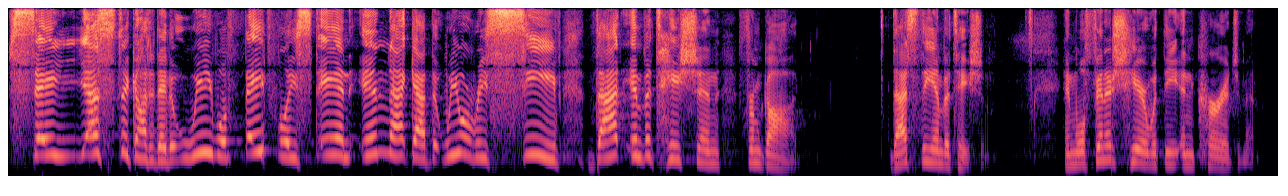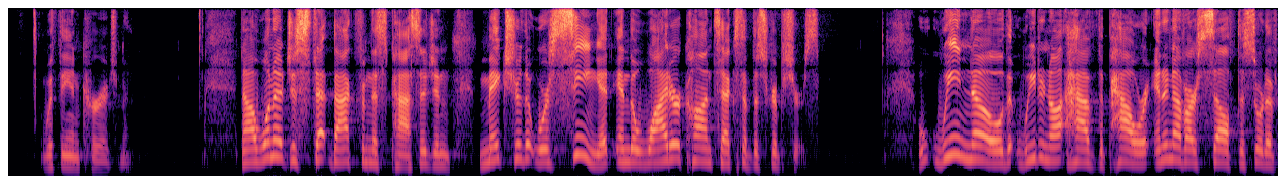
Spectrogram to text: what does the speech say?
say yes to God today, that we will faithfully stand in that gap, that we will receive that invitation from God. That's the invitation. And we'll finish here with the encouragement. With the encouragement. Now, I want to just step back from this passage and make sure that we're seeing it in the wider context of the scriptures. We know that we do not have the power in and of ourselves to sort of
